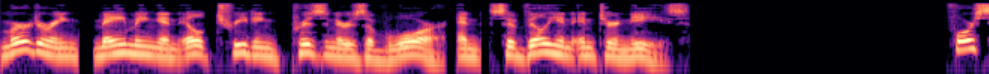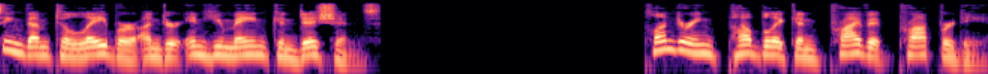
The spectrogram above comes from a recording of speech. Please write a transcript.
murdering, maiming and ill-treating prisoners of war and civilian internees forcing them to labor under inhumane conditions plundering public and private property,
